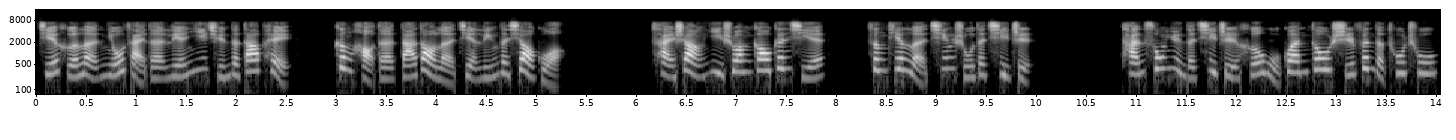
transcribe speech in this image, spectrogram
结合了牛仔的连衣裙的搭配，更好的达到了减龄的效果。踩上一双高跟鞋，增添了轻熟的气质。谭松韵的气质和五官都十分的突出，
